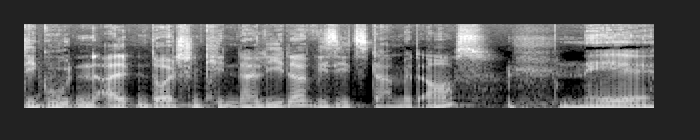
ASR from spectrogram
die guten alten deutschen Kinderlieder, wie sieht's damit aus? Nee,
